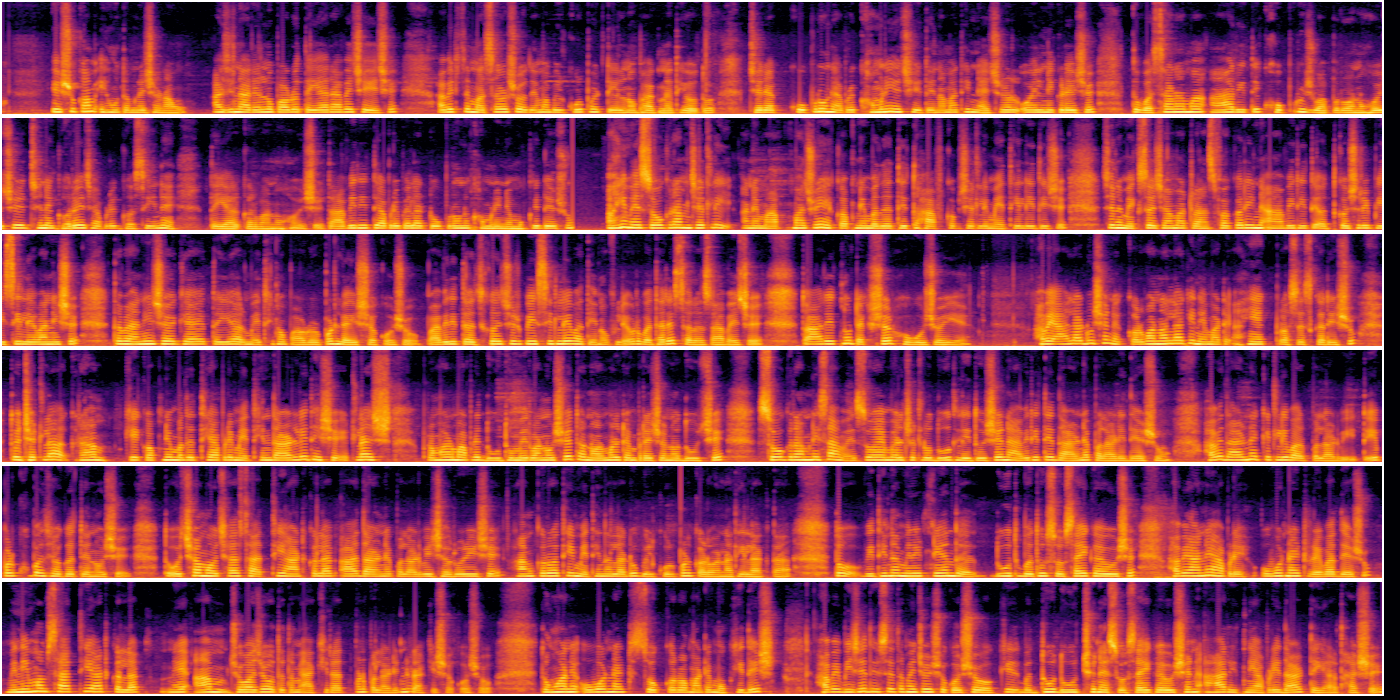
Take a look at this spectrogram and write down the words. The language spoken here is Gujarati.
એ શું કામ? એ હું તમને જણાવું. આ જે પાવડર તૈયાર આવે છે એ છે. આવી રીતે મસળશો તો એમાં બિલકુલ પણ તેલનો ભાગ નથી હોતો. જ્યારે આ ખોપરુંને આપણે ખમણીએ છીએ તેનામાંથી નેચરલ ઓઇલ નીકળે છે. તો વસાણામાં આ રીતે ખોપરું જ વાપરવાનું હોય છે, જેને ઘરે જ આપણે ઘસીને તૈયાર કરવાનું હોય છે. તો આવી રીતે આપણે પહેલાં ટોપરુંને ખમણીને મૂકી દઈશું અહીં મેં સો ગ્રામ જેટલી અને માપમાં જોઈએ કપની મદદથી તો હાફ કપ જેટલી મેથી લીધી છે, જેને મિક્સર જારમાં ટ્રાન્સફર કરીને આવી રીતે અધકચરી પીસી લેવાની છે. તમે આની જગ્યાએ તૈયાર મેથીનો પાવડર પણ લઈ શકો છો. આવી રીતે અધકચરી પીસી લેવા તેનો ફ્લેવર વધારે સરસ આવે છે. તો આ રીતનું ટેક્સચર હોવું જોઈએ. હવે આ લાડુ છે ને કડવા ન લાગે ને એ માટે અહીં એક પ્રોસેસ કરીશું. તો જેટલા ગ્રામ કે કપની મદદથી આપણે મેથીની દાળ લીધી છે, એટલા જ પ્રમાણમાં આપણે દૂધ ઉમેરવાનું છે. તો નોર્મલ ટેમ્પરેચરનું દૂધ છે. સો ગ્રામની સામે સો એમએલ જેટલું દૂધ લીધું છે ને આવી રીતે દાળને પલાળી દેશું. હવે દાળને કેટલી વાર પલાળવી? તો એ પણ ખૂબ જ અગત્યનું છે. તો ઓછામાં ઓછા સાતથી આઠ કલાક આ દાળને પલાળવી જરૂરી છે. આમ કરવાથી મેથીના લાડુ બિલકુલ પણ કડવા નથી લાગતા. તો વિધિના મિનિટની અંદર દૂધ બધું શોષાઈ ગયું છે. હવે આને આપણે ઓવરનાઇટ રહેવા દેશું. મિનિમમ સાતથી આઠ કલાક ને આમ જોવા જાઓ તો તમે આખી રાત પણ પલાળીને રાખી શકો છો. તો હું આને ઓવરનાઇટ સોક કરવા માટે મૂકી દઈશ. હવે બીજે દિવસે તમે જોઈ શકો છો કે બધું દૂધ છે ને સોસાઈ ગયું છે ને આ રીતની આપણી દાળ તૈયાર થશે.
